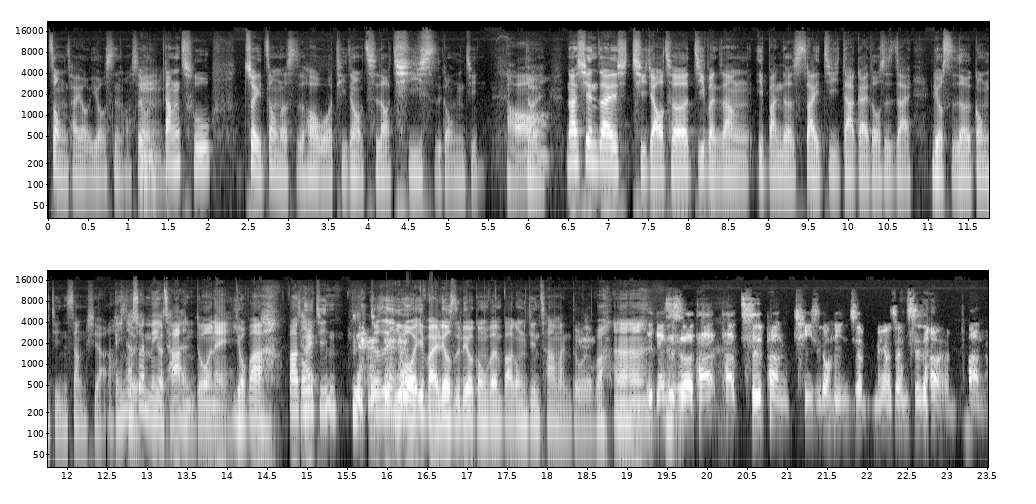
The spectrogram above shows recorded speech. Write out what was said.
重才有优势嘛，所以我们当初最重的时候，我体重有吃到七十公斤。哦，对，那现在骑脚车基本上一般的赛季大概都是在六十二公斤上下了。哎、欸，那算没有差很多呢？有吧？八公斤，就是以我一百六十六公分，八公斤差蛮多了吧？应该是说他他吃胖七十公斤，真没有算吃到很胖啦。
